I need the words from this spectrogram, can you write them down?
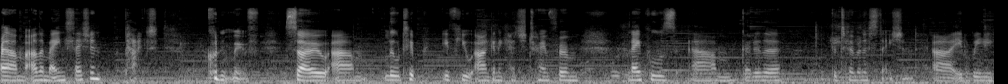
um, other main station, packed, couldn't move. So um, little tip: if you are going to catch a train from Naples, um, go to the the terminus station. Uh, it'll be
